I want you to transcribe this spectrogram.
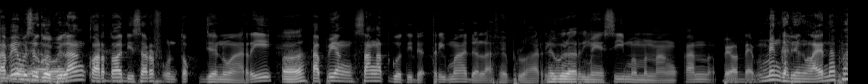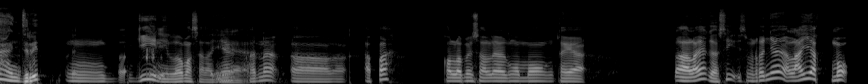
Tapi yang bisa gue bilang Courtois deserve untuk Januari. Eh? Tapi yang sangat gue tidak terima adalah Februari, Februari. Messi memenangkan POTM Men gak ada yang lain apa anjrit? Hmm, gini loh masalahnya. Iya. karena eh, apa? Kalau misalnya ngomong kayak ah, layak gak sih? Sebenarnya layak mau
